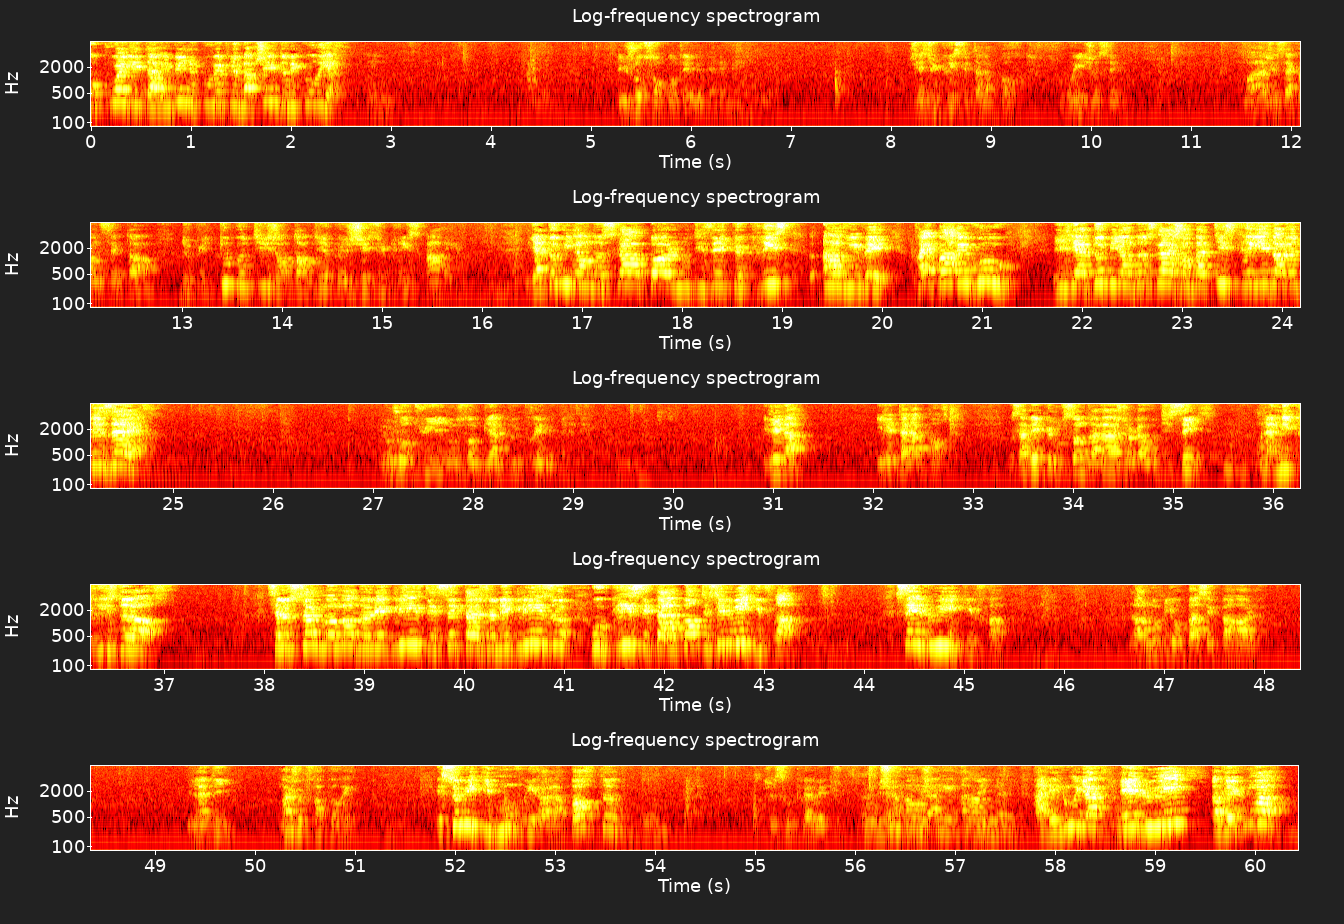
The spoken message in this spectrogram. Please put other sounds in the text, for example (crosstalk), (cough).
au point il est arrivé, il ne pouvait plus marcher, il devait courir. Les jours sont comptés, mes bien-aimés. Jésus-Christ est à la porte. Oui, je sais. Moi, j'ai 57 ans. Depuis tout petit, j'entends dire que Jésus-Christ arrive. Il y a 2000 ans de cela, Paul nous disait que Christ arrivait. Préparez-vous. Il y a 2000 ans de cela, Jean-Baptiste criait dans le désert. Et aujourd'hui, nous sommes bien plus près, mes bien-aimés. Il est là. Il est à la porte. Vous savez que nous sommes à l'âge de la Odyssée. On a mis Christ dehors. C'est le seul moment de l'Église, des sept âges de l'Église, où Christ est à la porte et c'est lui qui frappe. C'est lui qui frappe. Alors n'oublions pas ces paroles. Il a dit, moi je frapperai. Et celui qui m'ouvrira la porte, je souperai avec lui. Je mangerai avec lui. Alléluia. Et lui avec moi.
